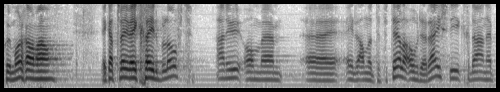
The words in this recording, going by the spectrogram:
Goedemorgen allemaal. Ik had twee weken geleden beloofd aan u om uh, uh, een en ander te vertellen over de reis die ik gedaan heb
